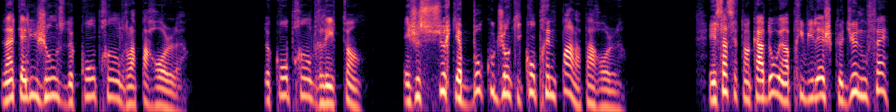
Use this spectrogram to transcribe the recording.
L'intelligence de comprendre la parole, de comprendre les temps. Et je suis sûr qu'il y a beaucoup de gens qui ne comprennent pas la parole. Et ça, c'est un cadeau et un privilège que Dieu nous fait.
